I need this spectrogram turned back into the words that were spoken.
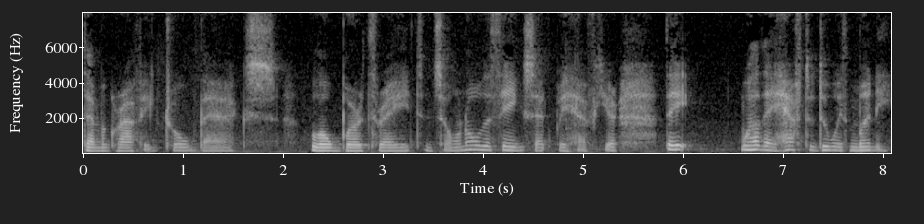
demographic drawbacks, low birth rates, and so on. All the things that we have here, they well, they have to do with money,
